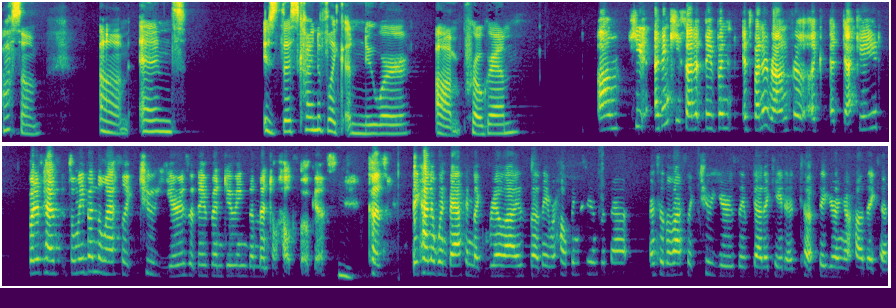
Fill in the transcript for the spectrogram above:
awesome um, and is this kind of like a newer um, program? Um, he, I think he said it. They've been, it's been around for like a decade, but it has. It's only been the last like two years that they've been doing the mental health focus because mm. they kind of went back and like realized that they were helping students with that, and so the last like two years they've dedicated to figuring out how they can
